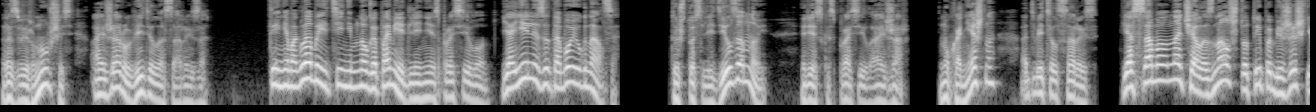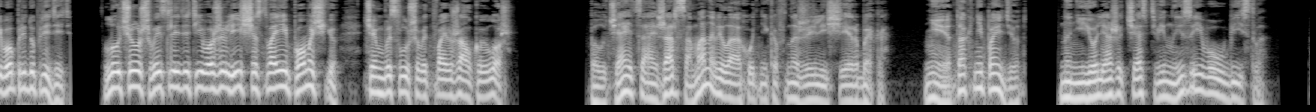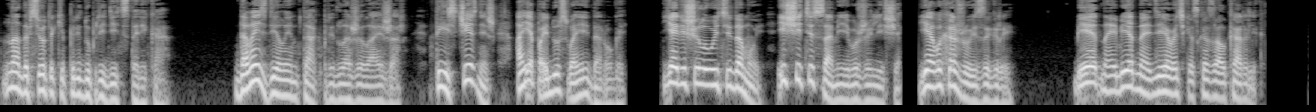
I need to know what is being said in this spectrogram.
Развернувшись, Айжар увидела Сарыза. — Ты не могла бы идти немного помедленнее? — спросил он. — Я еле за тобой угнался. — Ты что, следил за мной? — резко спросил Айжар. — Ну, конечно, — ответил Сарыс. «Я с самого начала знал, что ты побежишь его предупредить. Лучше уж выследить его жилище с твоей помощью, чем выслушивать твою жалкую ложь». Получается, Айжар сама навела охотников на жилище Эрбека? Нет, так не пойдет. На нее ляжет часть вины за его убийство. Надо все-таки предупредить старика. «Давай сделаем так», — предложила Айжар. «Ты исчезнешь, а я пойду своей дорогой. Я решила уйти домой. Ищите сами его жилище. Я выхожу из игры. «Бедная, бедная девочка», — сказал карлик.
